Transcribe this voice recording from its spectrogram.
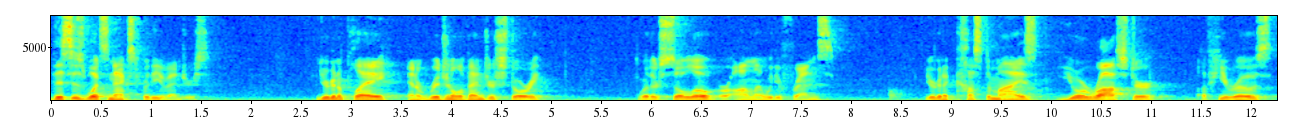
This is what's next for the Avengers. You're going to play an original Avengers story, whether solo or online with your friends. You're going to customize your roster of heroes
